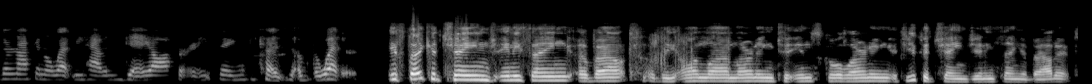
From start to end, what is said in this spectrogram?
they're not gonna let me have a day off or anything because of the weather. If they could change anything about the online learning to in-school learning, if you could change anything about it,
